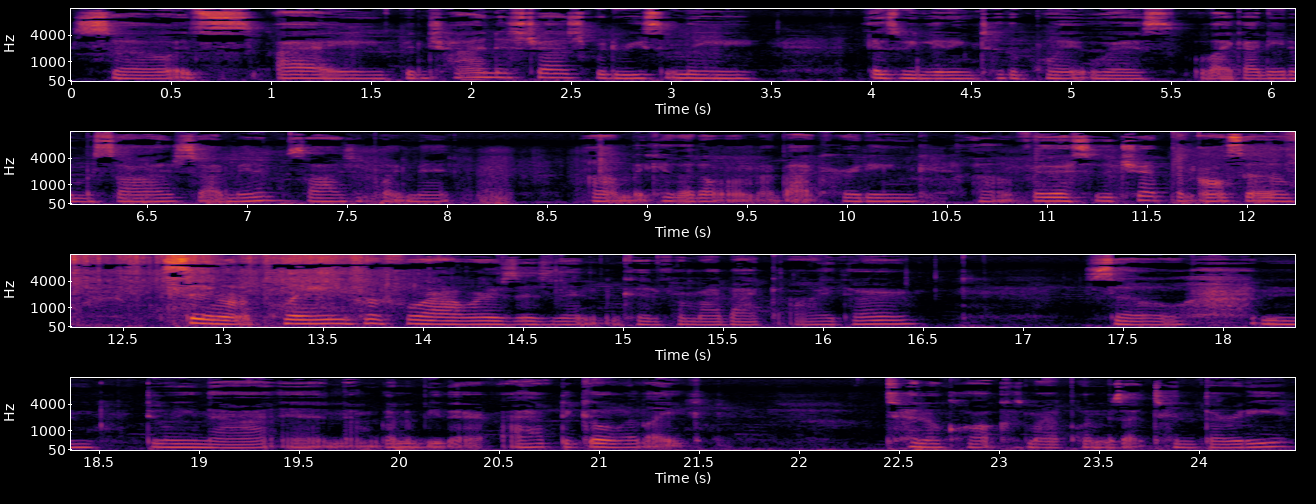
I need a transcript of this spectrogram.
So it's, I've been trying to stretch, but recently it's been getting to the point where it's like I need a massage. So I made a massage appointment um, because I don't want my back hurting um, for the rest of the trip. And also sitting on a plane for four hours isn't good for my back either. So I'm doing that and I'm gonna be there. I have to go at like 10 o'clock because my appointment is at 10.30.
